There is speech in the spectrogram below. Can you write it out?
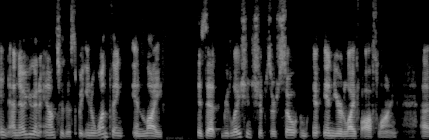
and, I know you're going to answer this, but you know, one thing in life is that relationships are so in your life offline. Uh,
